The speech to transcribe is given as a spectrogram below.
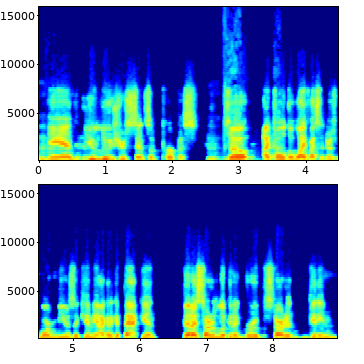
Mhm. and you lose your sense of purpose. Mm, So I told the wife, I said, "There's more music in me. I got to get back in." Then I started looking at groups, started getting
